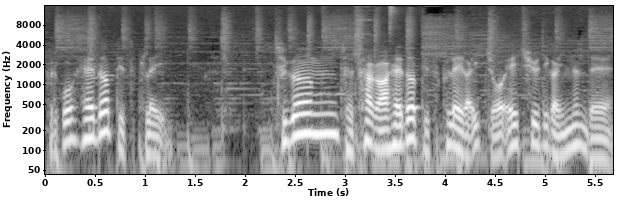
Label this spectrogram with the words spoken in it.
그리고 헤드업 디스플레이. 지금 제 차가 헤드업 디스플레이가 있죠. HUD가 있는데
